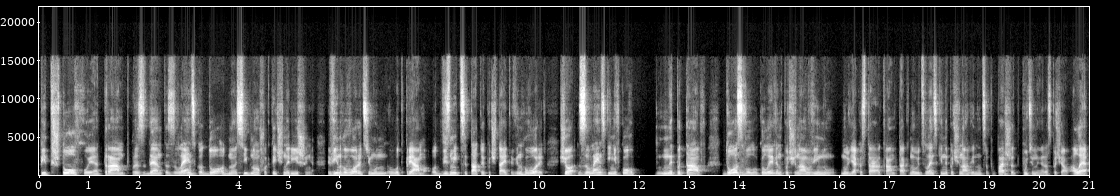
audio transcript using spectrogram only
підштовхує Трамп президента Зеленського до одноосібного фактично рішення. Він говорить йому от прямо: от візьміть цитату і почитайте. Він говорить, що Зеленський ні в кого не питав дозволу, коли він починав війну. Ну якось Трамп так ну Зеленський не починав війну. Це по перше, Путін її розпочав. Але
